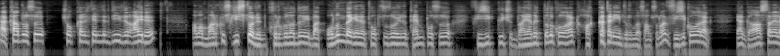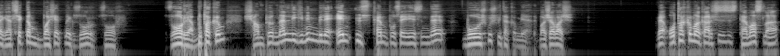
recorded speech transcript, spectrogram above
Ha kadrosu çok kalitelidir değildir ayrı. Ama Marcus Gistol'ün kurguladığı bak onun da gene topsuz oyunu, temposu, fizik güç, dayanıklılık olarak hakikaten iyi durumda Samsun abi. Fizik olarak ya Galatasaray'la gerçekten baş etmek zor, zor. Zor ya. Bu takım Şampiyonlar Ligi'nin bile en üst tempo seviyesinde boğuşmuş bir takım yani. Başa baş. Ve o takıma karşı siz temasla,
